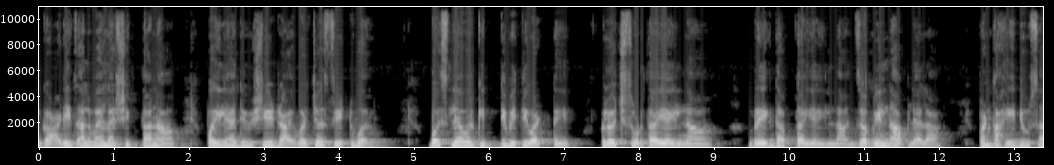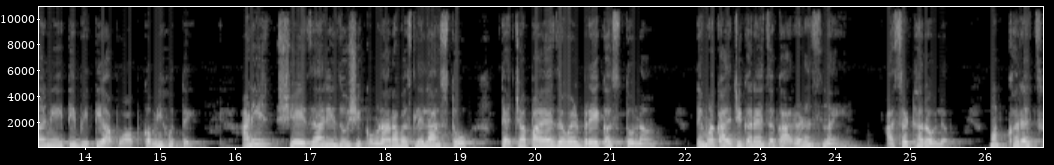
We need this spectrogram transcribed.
गाडी चालवायला शिकताना पहिल्या दिवशी ड्रायव्हरच्या सीटवर बसल्यावर किती भीती वाटते? क्लच सोडता येईल ना? ब्रेक दाबता येईल ना? जमेल ना आपल्याला? पण काही दिवसांनी ती भीती आपोआप कमी होते. आणि शेजारी जो शिकवणारा बसलेला असतो त्याच्या पायाजवळ ब्रेक असतो ना तेव्हा काळजी करायचं कारणच नाही असं ठरवलं. मग खरंच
